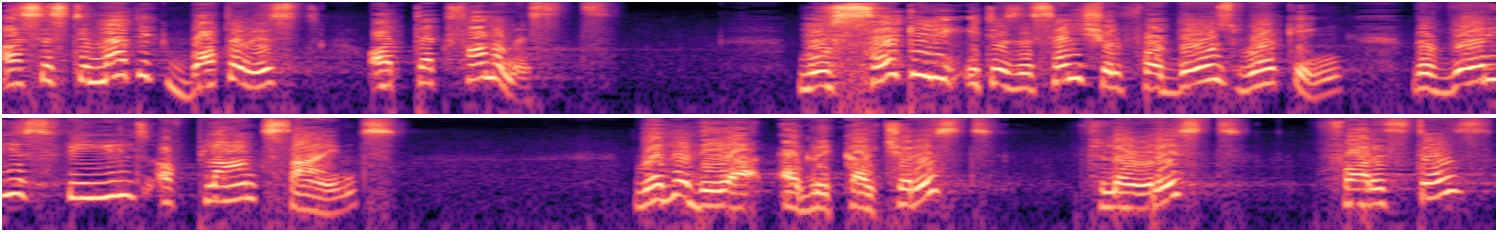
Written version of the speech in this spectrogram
are systematic botanists or taxonomists. Most certainly it is essential for those working the various fields of plant science, whether they are agriculturists, florists, foresters,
